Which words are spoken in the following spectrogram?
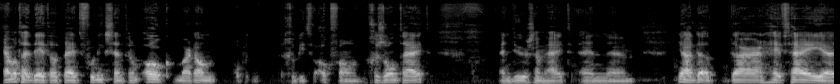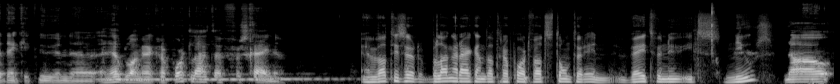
ja, want hij deed dat bij het voedingscentrum ook. Maar dan op het gebied ook van gezondheid en duurzaamheid. En uh, ja, dat, daar heeft hij uh, denk ik nu een, een heel belangrijk rapport laten verschijnen. En wat is er belangrijk aan dat rapport? Wat stond erin? Weten we nu iets nieuws? Nou,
